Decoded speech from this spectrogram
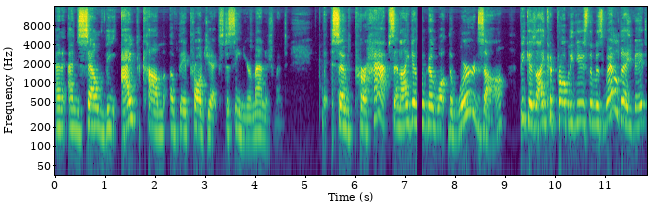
and, and sell the outcome of their projects to senior management. So perhaps, and I don't know what the words are, because I could probably use them as well, David,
